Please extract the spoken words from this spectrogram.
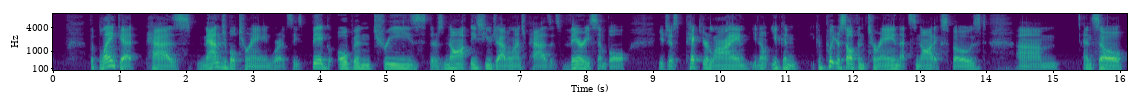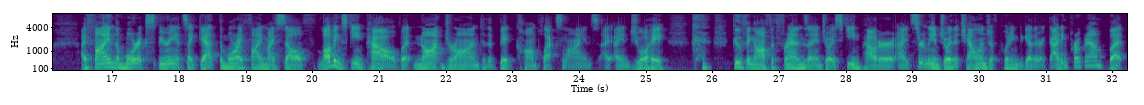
The blanket has manageable terrain where it's these big open trees. There's not these huge avalanche paths. It's very simple. You just pick your line. You know you can you can put yourself in terrain that's not exposed. Um, and so I find the more experience I get, the more I find myself loving skiing POW, but not drawn to the big complex lines. I, I enjoy goofing off with friends. I enjoy skiing powder. I certainly enjoy the challenge of putting together a guiding program, but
